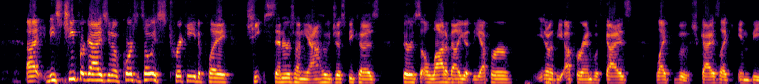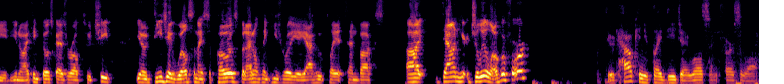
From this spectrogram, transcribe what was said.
uh, these cheaper guys, you know, of course, it's always tricky to play cheap centers on Yahoo just because there's a lot of value at the upper, you know, the upper end with guys like Vooch, guys like Embiid. You know, I think those guys are all too cheap. You know, DJ Wilson, I suppose, but I don't think he's really a Yahoo play at ten bucks. Uh, down here, Jahlil Okafor. Dude, how can you play DJ Wilson? First of all,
